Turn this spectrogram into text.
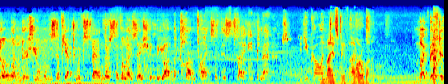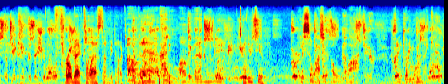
No wonder humans have yet to expand their civilization beyond the confines of this tiny planet. Did you call Reminds me of quote? iRobot. My betas are taking position on the Throwback to last time we talked Oh about man, I love They will that explode movie. in I do too. burning used to watch it a lot. It's like the one I kept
